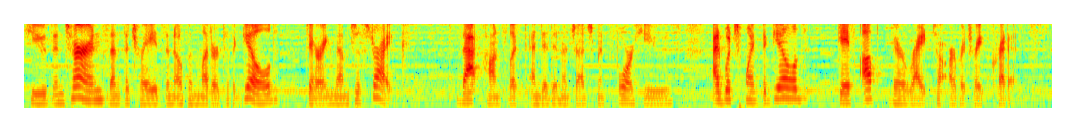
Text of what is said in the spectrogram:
Hughes, in turn, sent the trades an open letter to the Guild, daring them to strike. That conflict ended in a judgment for Hughes, at which point the Guild gave up their right to arbitrate credits.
